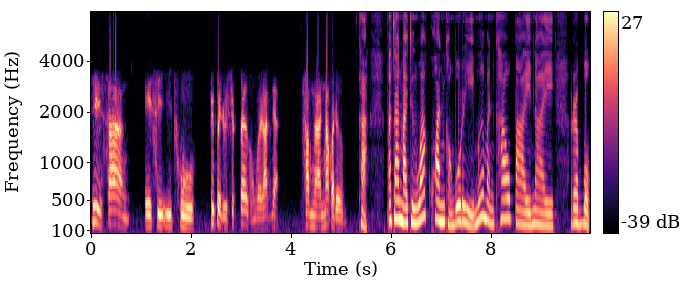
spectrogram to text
ที่สร้าง ACE2 ซึ่งเป็น receptor ของไวรัสเนี่ยทำงานมากกว่าเดิมค่ะ อาจารย์หมายถึงว่าควันของบุหรี่เมื่อมันเข้าไปในระบบ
